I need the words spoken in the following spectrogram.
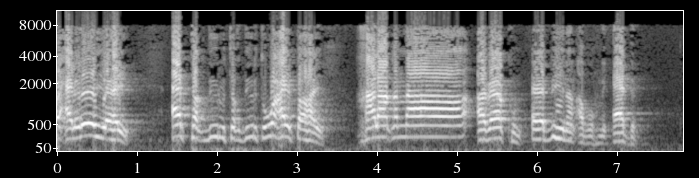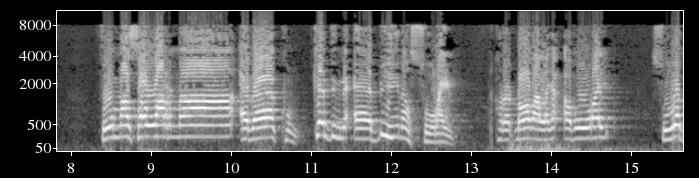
waxaa la leeyahay ataqdiiru taqdiirtu waxay tahay khalaqnaa abaakum aabihiinaan abuurnay aadam. Uma sawarnaa abaakum kadibna aabihii inaan suurayn. Marka hore dhoobaa laga abuuray suurad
